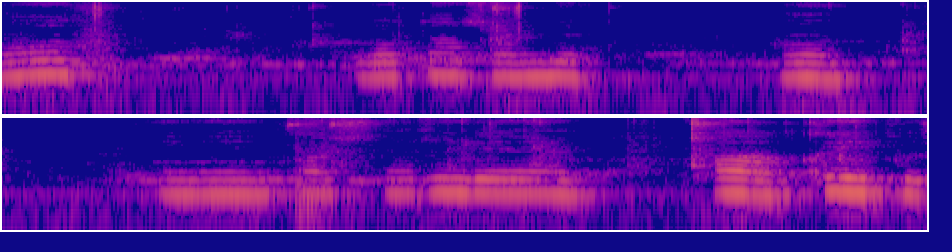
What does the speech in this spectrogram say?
Ah. Allah'tan söndü. Tamam. Yemeğin karşımıza gidelim. Ha creeper.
